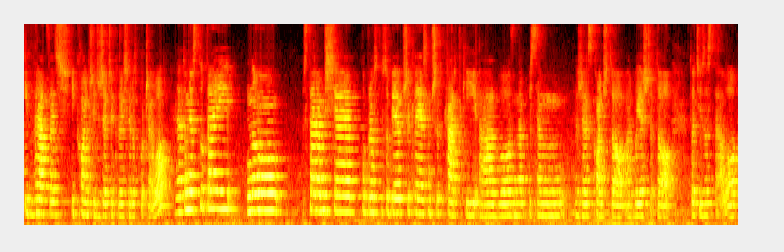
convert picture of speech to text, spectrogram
i wracać i kończyć rzeczy, które się rozpoczęło. Natomiast tutaj, no, staram się po prostu sobie przyklejać na przykład kartki albo z napisem, że skończ to, albo jeszcze to, to ci zostało.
